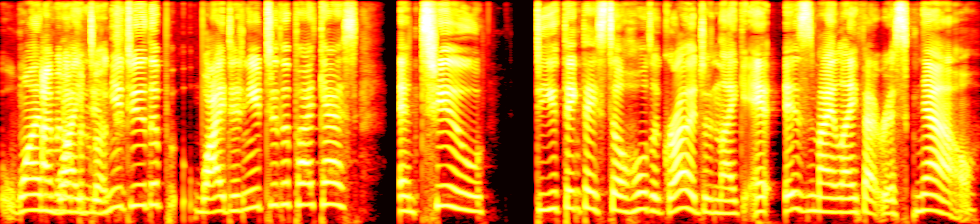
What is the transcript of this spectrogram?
One, why didn't book. you do the why didn't you do the podcast? And two, do you think they still hold a grudge and like i- is my life at risk now?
